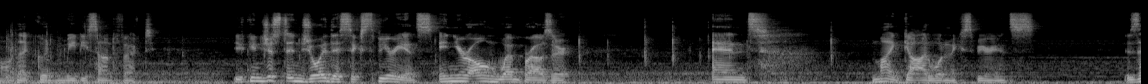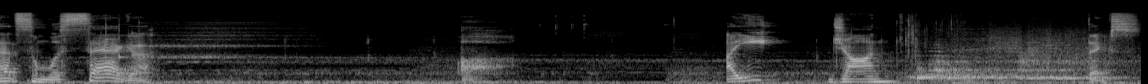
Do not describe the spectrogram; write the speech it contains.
Oh, that good meaty sound effect. You can just enjoy this experience in your own web browser and my god, what an experience. Is that some Lasaga? Oh. I eat, Jon. Thanks.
